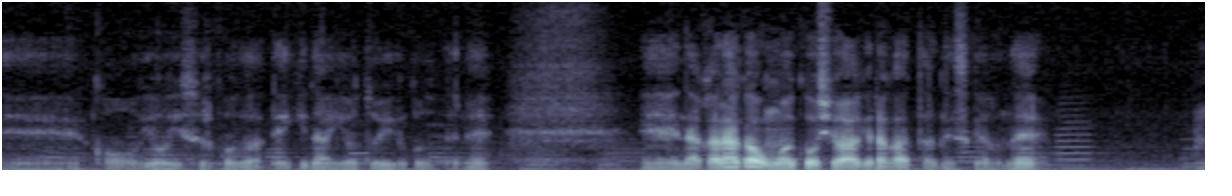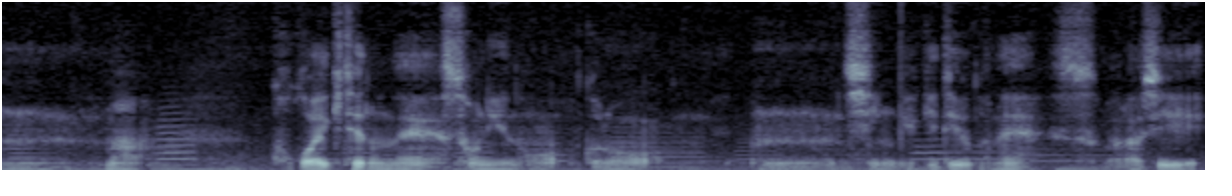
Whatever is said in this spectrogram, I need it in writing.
えー、こう用意することができないよということでね、えー、なかなか重い腰を上げなかったんですけどね、うん、まあここへ来てるねソニーのこの、うん、進撃というかね素晴らしい、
